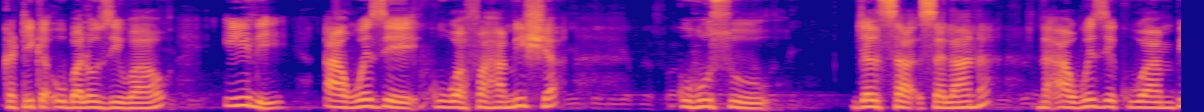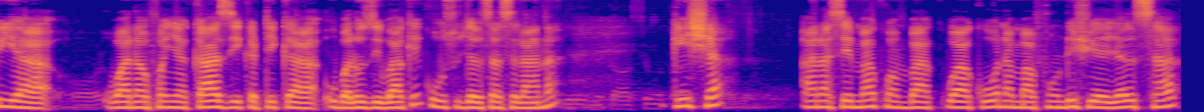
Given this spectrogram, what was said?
katika ubalozi wao ili aweze kuwafahamisha kuhusu jalsa salana na aweze kuwaambia wanaofanya kazi katika ubalozi wake kuhusu jalsa salana. Kisha anasema kwamba kwa kuona mafundisho ya jalsa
